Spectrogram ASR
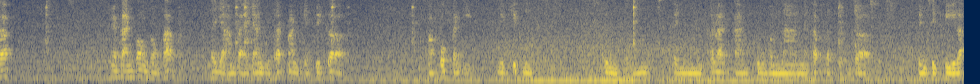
ครับ ในการกล้องสองพักสยามกับอาจารย์สุทัศน์มั่นเขตวิทย์ก็มาพบกันอีกในคลิปหนึ่งซึ่งผมเป็นข้าราชการครูบำนาญนะครับเกษียณก็เป็นสิบปีละ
